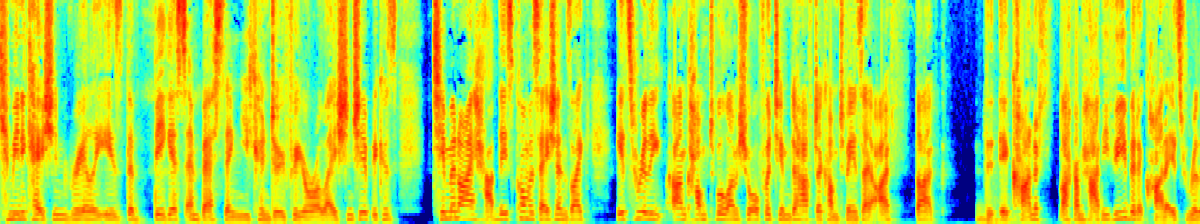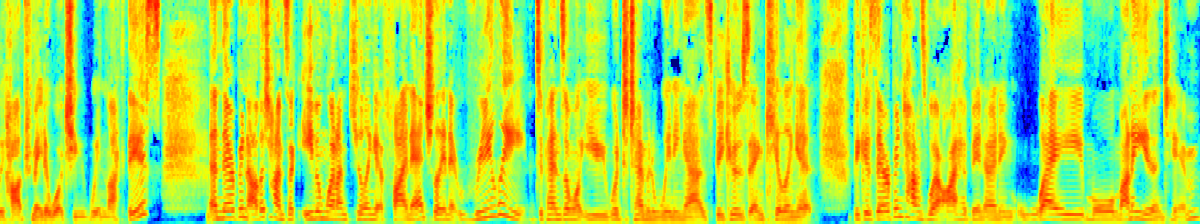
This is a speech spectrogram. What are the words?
communication really is the biggest and best thing you can do for your relationship because Tim and I have these conversations. Like it's really uncomfortable, I'm sure, for Tim to have to come to me and say, I like it kind of like I'm happy for you, but it kind of it's really hard for me to watch you win like this. And there have been other times, like even when I'm killing it financially, and it really depends on what you would determine winning as because and killing it. Because there have been times where I have been earning way more money than Tim,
